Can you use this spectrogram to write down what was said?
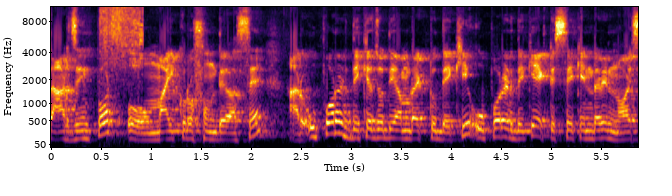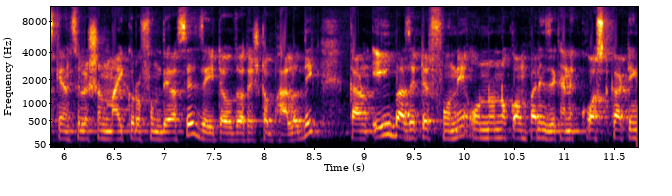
charging port ও মাইক্রোফোন দেওয়া আছে। আর উপরের দিকে যদি আমরা একটু দেখি, উপরের দিকে একটি সেকেন্ডারি নয়েজ ক্যান্সেলেশন মাইক্রোফোন দেওয়া আছে যেটাও যথেষ্ট ভালো দিক। কারণ এই বাজেটের ফোনে অন্যান্য কোম্পানি যেখানে কস্ট কাটিং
